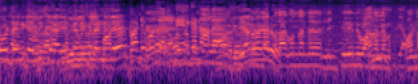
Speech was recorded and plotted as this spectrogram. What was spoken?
రోడ్డు ఎందుకు ఎన్ని ఎన్ని లింకులు అండి ఇది? విఆర్ఓ గారు. లింక్ తీయండి వంద వంద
